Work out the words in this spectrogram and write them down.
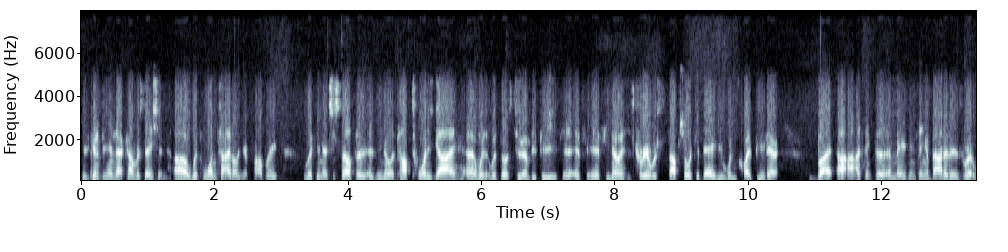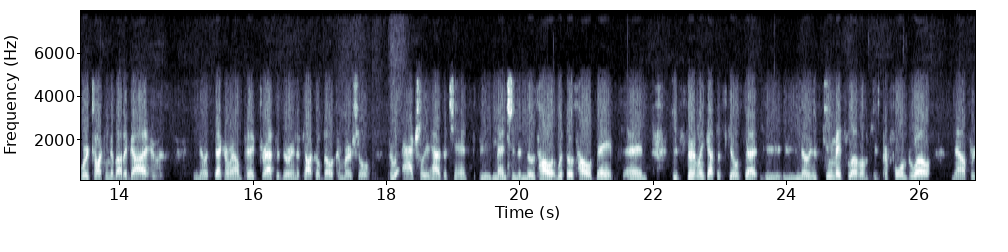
he's going to be in that conversation. Uh, with one title, you're probably looking at yourself as, as you know a top 20 guy uh, with, with those two MVPs. If if you know his career was stopped short today, he wouldn't quite be there. But uh, I think the amazing thing about it is we're we're talking about a guy who was you know a second round pick drafted during the Taco Bell commercial who actually has a chance to be mentioned in those hall with those Hall of Names. And he's certainly got the skill set. He you know his teammates love him. He's performed well now for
